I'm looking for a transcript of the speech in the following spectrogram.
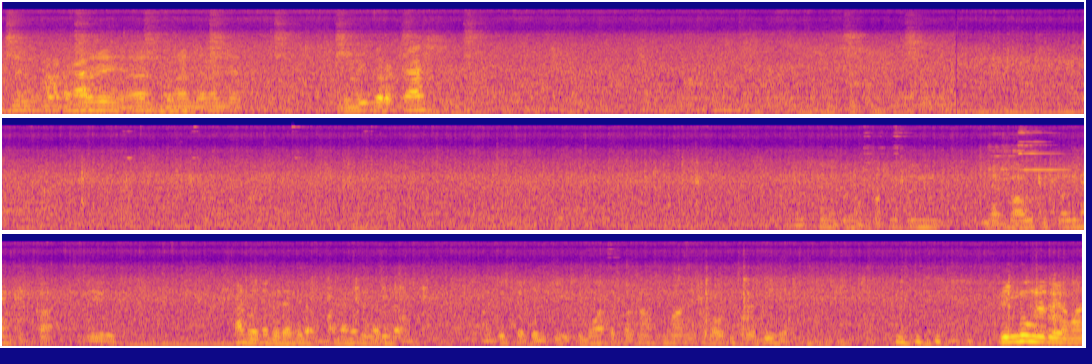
Bisa kerkas. Beli kerkas. Itu kenapa kita mau tahu kita yang buka? Yuk. Kan udah beda-beda, mana beda-beda. Nanti terkunci semua terpasang semua kalau kita bisa. Bingung gitu yang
